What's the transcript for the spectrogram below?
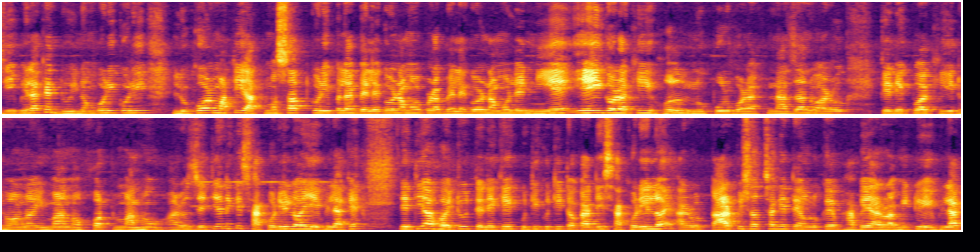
যিবিলাকে দুই নম্বৰী কৰি লোকৰ মাটি আত্মসাত কৰি পেলাই বেলেগৰ নামৰ পৰা বেলেগৰ নামলৈ নিয়ে এইগৰাকী হ'ল নুপুৰ বৰা নাজানো আৰু কেনেকুৱা কি ধৰণৰ ইমান অসৎ মানুহ। আৰু যেতিয়া নেকি চাকৰি লয় এইবিলাকে তেতিয়া হয়তো তেনেকৈ কোটি কোটি টকা দি চাকৰি লয় আৰু তাৰপিছত চাগে তেওঁলোকে ভাবে আৰু আমিতো এইবিলাক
